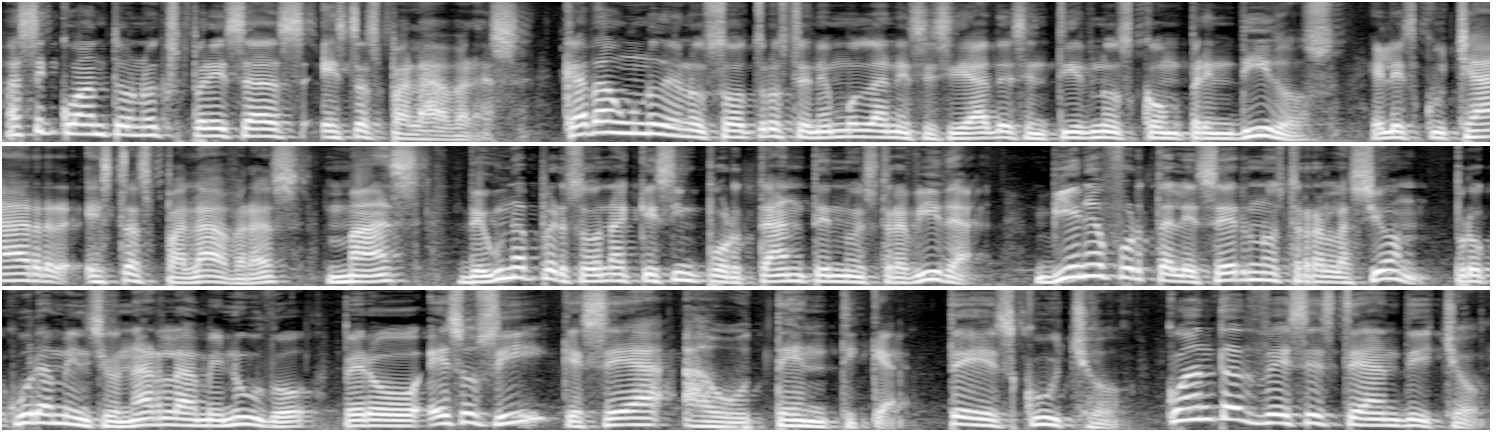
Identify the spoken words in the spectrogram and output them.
¿Hace cuánto no expresas estas palabras? Cada uno de nosotros tenemos la necesidad de sentirnos comprendidos. El escuchar estas palabras más de una persona que es importante en nuestra vida. Viene a fortalecer nuestra relación. Procura mencionarla a menudo, pero eso sí, que sea auténtica. Te escucho. ¿Cuántas veces te han dicho?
